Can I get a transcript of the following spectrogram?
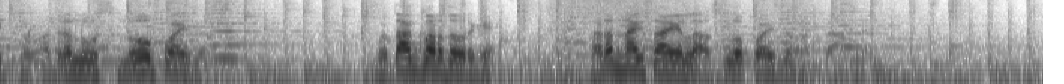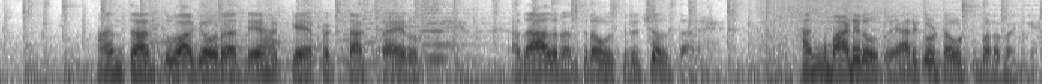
ಇಟ್ಟು, ಅದರಲ್ಲೂ ಸ್ಲೋ ಪಾಯ್ಸನ್ ಗೊತ್ತಾಗ್ಬಾರ್ದು ಅವ್ರಿಗೆ. ಸಡನ್ ಆಗಿ ಸಾಯಿಲ್ಲ ಸ್ಲೋ ಪಾಯ್ಸನ್ ಅಂತ ಅಂದ್ರೆ. ಹಂತ ಹಂತವಾಗಿ ಅವರ ದೇಹಕ್ಕೆ ಎಫೆಕ್ಟ್ ಆಗ್ತಾ ಇರುತ್ತೆ. ಅದಾದ ನಂತರ ಉಸಿರು ಚೆಲ್ತಾರೆ ಹಂಗೆ ಮಾಡಿರೋದು, ಯಾರಿಗೂ ಡೌಟ್ ಬರದಂಗೆ.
